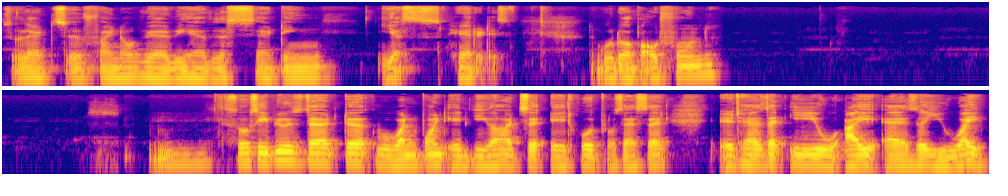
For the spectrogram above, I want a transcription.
So let's uh, find out where we have the setting. Yes here it is. Go to about phone. So cpu is that uh, 1.8 gigahertz 8 core processor. It has the eui as a ui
